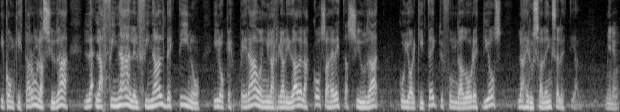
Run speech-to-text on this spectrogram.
y conquistaron la ciudad, la, la final, el final destino y lo que esperaban y la realidad de las cosas era esta ciudad cuyo arquitecto y fundador es Dios, la Jerusalén celestial. Miren,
